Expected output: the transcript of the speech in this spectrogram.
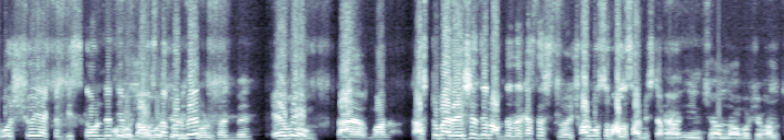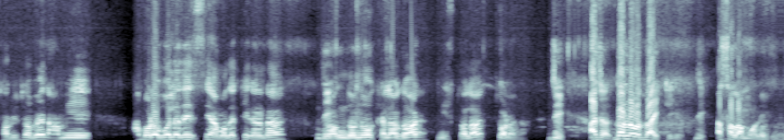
অবশ্যই একটা ডিসকাউন্টের ব্যবস্থা করবেন। এবং কাস্টমার এসে যেন আপনাদের কাছে সর্বোচ্চ ভালো সার্ভিসটা পায়। হ্যাঁ, ইনশাআল্লাহ অবশ্যই ভালো সার্ভিস পাবেন। আমি আবারও বলে দিচ্ছি আমাদের ঠিকানাটা। রংধনু খেলাঘর নিচতলা চড়ানা জি আচ্ছা ধন্যবাদ ভাই। ঠিক আছে। জি আসসালামু আলাইকুম।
